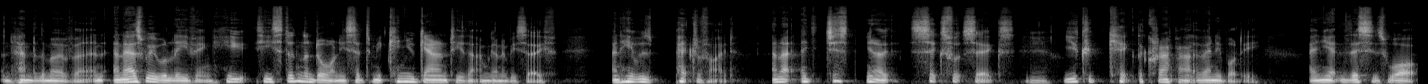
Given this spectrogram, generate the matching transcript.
and handed them over. And, and as we were leaving, he, he stood in the door and he said to me, Can you guarantee that I'm going to be safe? And he was petrified. And I, I just, you know, six foot six, Yeah. you could kick the crap out of anybody. And yet, this is what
